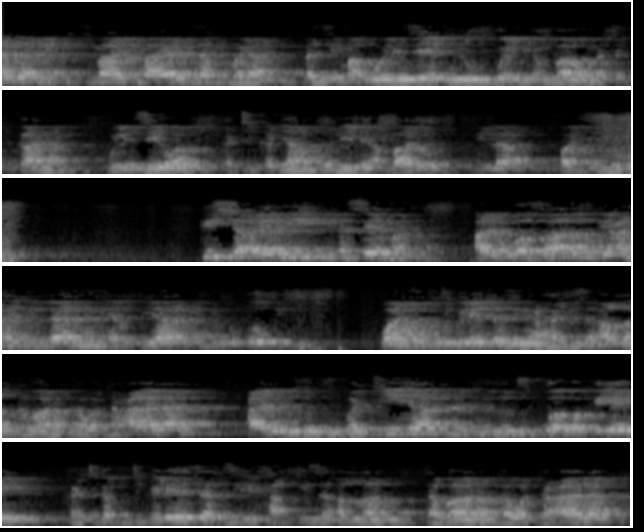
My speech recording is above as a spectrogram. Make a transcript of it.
adami kitmani ma yalzamu bayan. Lazima uelezee ule ukweli ambao unatakikana kuelezewa katika jambo lile ambalo ni la kufanya hivyo. Kisha aya hii inasema alwafa'u bi'ahdi llahi min alqiyam bi huquqi. Watu kutekeleza zile ahadi za Allah tabaraka wa taala alizotupatia na tulizochukua kwake yeye katika kutekeleza zile haki za Allah tabaraka wa taala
